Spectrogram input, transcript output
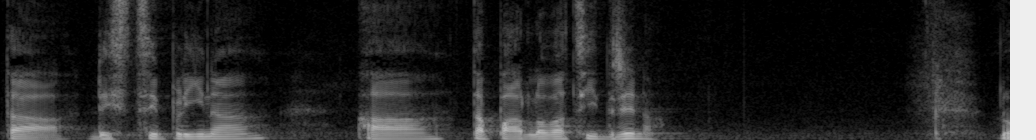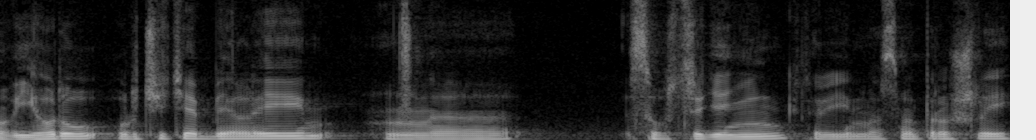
ta disciplína a ta pádlovací dřina? No výhodou určitě byly mm, soustředění, kterým jsme prošli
